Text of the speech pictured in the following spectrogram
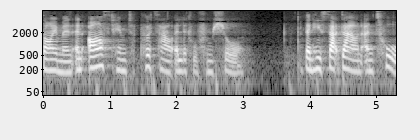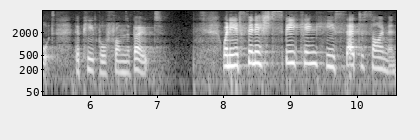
Simon, and asked him to put out a little from shore. Then he sat down and taught the people from the boat. When he had finished speaking, he said to Simon,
